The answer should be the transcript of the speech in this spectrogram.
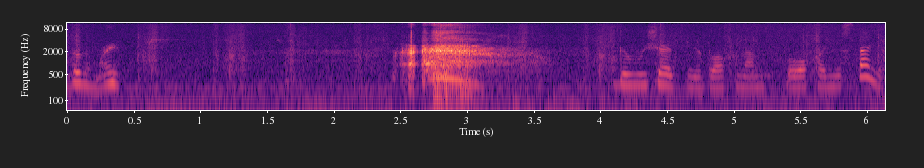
пойду домой. Думаю, сейчас мне плохо, нам плохо не станет.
